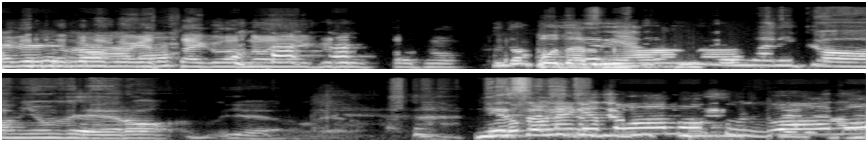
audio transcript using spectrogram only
Si vede proprio che stai con noi nel gruppo tu. Dopo Damiano, in manicomio, vero? Vero, vero. Mi è Dopo salito di sul Duomo.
